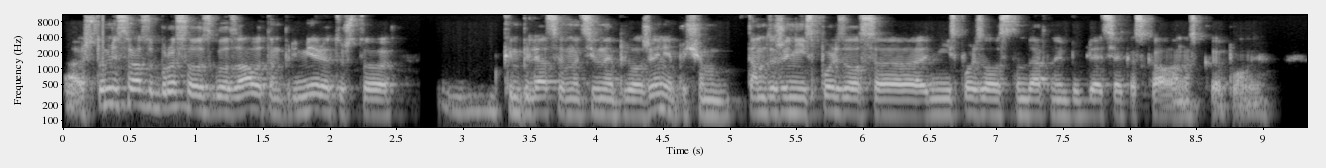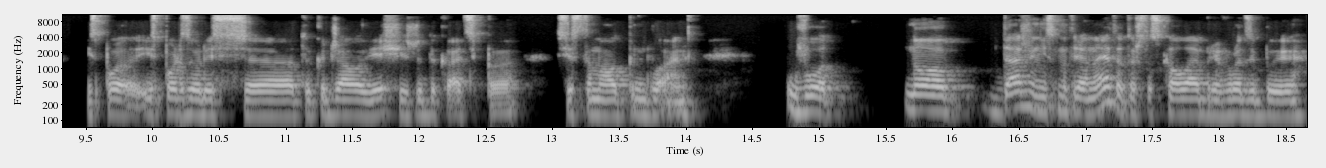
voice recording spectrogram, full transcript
А что мне сразу бросилось в глаза в этом примере, то что компиляция в нативное приложение, причем там даже не, использовался, не использовалась стандартная библиотека Scala, насколько я помню. Использовались э, только Java вещи из JDK, типа System Out Print. Вот. Но даже несмотря на это, то, что Scala Library вроде бы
